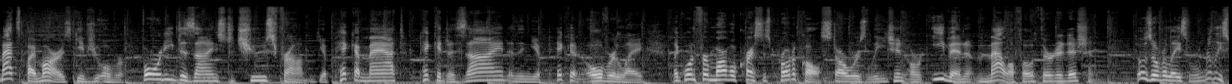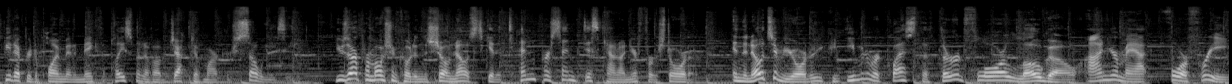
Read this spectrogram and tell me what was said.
Mats by Mars gives you over 40 designs to choose from. You pick a mat, pick a design, and then you pick an overlay, like one for Marvel Crisis Protocol, Star Wars Legion, or even Malifaux 3rd Edition. Those overlays will really speed up your deployment and make the placement of objective markers so easy. Use our promotion code in the show notes to get a 10% discount on your first order. In the notes of your order, you can even request the third floor logo on your mat for free.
